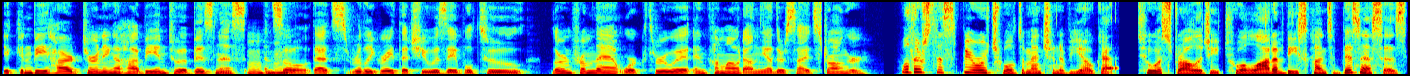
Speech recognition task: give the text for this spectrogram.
It can be hard turning a hobby into a business. Mm-hmm. And so that's really great that she was able to learn from that, work through it, and come out on the other side stronger. Well, there's the spiritual dimension of yoga to astrology, to a lot of these kinds of businesses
